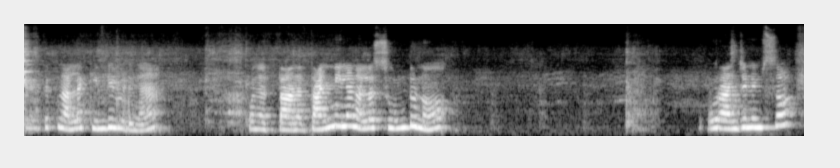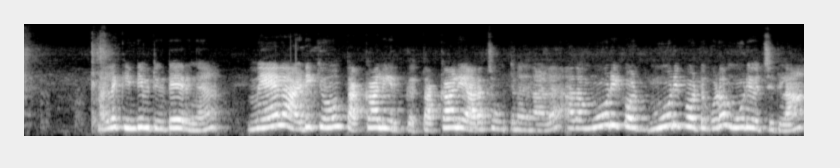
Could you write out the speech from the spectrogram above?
சேர்த்துட்டு நல்லா கிண்டி விடுங்க. கொஞ்சம் த தண்ணியில் நல்லா சுண்டணும். ஒரு அஞ்சு நிமிஷம் நல்லா கிண்டி விட்டுக்கிட்டே இருங்க. மேலே அடிக்கும் தக்காளி இருக்குது தக்காளி அரைச்சி ஊற்றுனதுனால அதை மூடி கொ மூடி போட்டு கூட மூடி வச்சுக்கலாம்.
